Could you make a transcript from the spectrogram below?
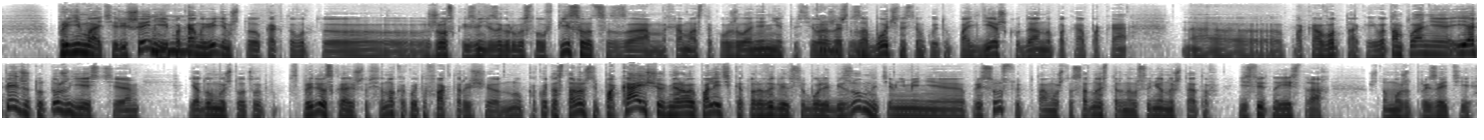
принимать решения, угу. и пока мы видим, что как-то вот э, жестко, извините за грубое слово, вписываться за Хамас такого желания нет. То есть все выражают озабоченность, какую-то поддержку, да, но пока, пока, э, пока вот так. И в этом плане, и опять же, тут тоже есть, э, я думаю, что вот вы справедливо сказали, что все равно какой-то фактор еще, ну, какой-то осторожности, пока еще в мировой политике, которая выглядит все более безумной, тем не менее присутствует, потому что, с одной стороны, у Соединенных Штатов действительно есть страх – что может произойти,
